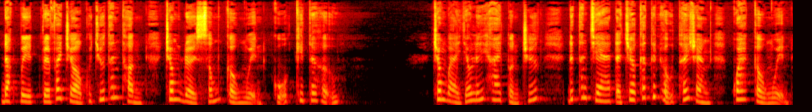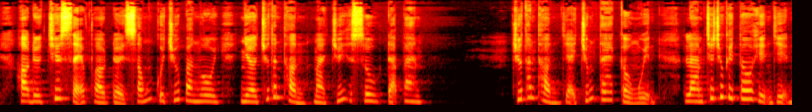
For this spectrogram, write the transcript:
đặc biệt về vai trò của Chúa Thánh Thần trong đời sống cầu nguyện của Kitô hữu. Trong bài giáo lý hai tuần trước, Đức Thánh Cha đã cho các tín hữu thấy rằng qua cầu nguyện, họ được chia sẻ vào đời sống của Chúa Ba Ngôi nhờ Chúa Thánh Thần mà Chúa Giêsu đã ban. Chúa Thánh Thần dạy chúng ta cầu nguyện, làm cho Chúa Kitô hiện diện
